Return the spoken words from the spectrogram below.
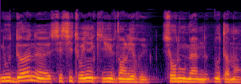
nous donnent ces citoyens qui vivent dans les rues, sur nous-mêmes notamment?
